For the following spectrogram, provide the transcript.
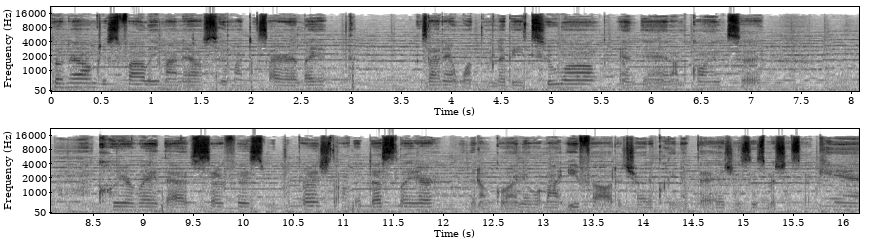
So now I'm just filing my nails to my desired length because I didn't want them to be too long and then I'm going to uh, clear away that surface with the brush, all the dust layer. Then I'm going in with my e-file to try to clean up the edges as much as I can.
